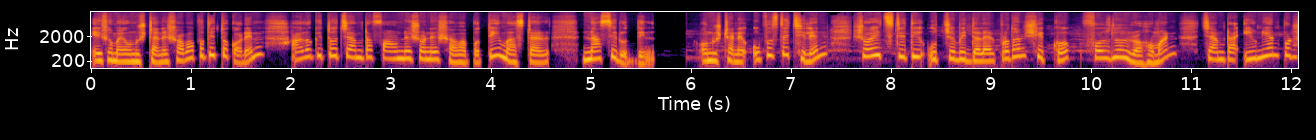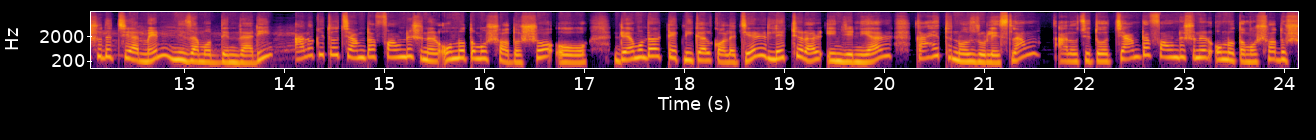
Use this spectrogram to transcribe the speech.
এ সময় অনুষ্ঠানে সভাপতিত্ব করেন আলোকিত চামটা ফাউন্ডেশনের সভাপতি মাস্টার নাসির উদ্দিন। অনুষ্ঠানে উপস্থিত ছিলেন শহীদ স্মৃতি উচ্চ বিদ্যালয়ের প্রধান শিক্ষক ফজলুল রহমান, চামটা ইউনিয়ন পরিষদের চেয়ারম্যান নিজামুদ্দিন রারি, আলোকিত চামটা ফাউন্ডেশনের অন্যতম সদস্য ও ডেমোডার টেকনিক্যাল কলেজের লেকচারার ইঞ্জিনিয়ার কাহেত নজরুল ইসলাম আলোচিত চামটা ফাউন্ডেশনের অন্যতম সদস্য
